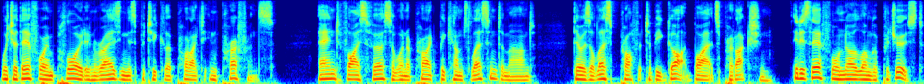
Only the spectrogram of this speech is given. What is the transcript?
which are therefore employed in raising this particular product in preference and vice versa, when a product becomes less in demand, there is a less profit to be got by its production. It is therefore no longer produced.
